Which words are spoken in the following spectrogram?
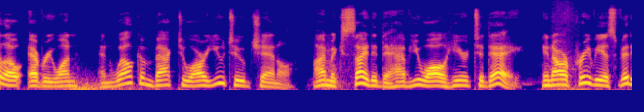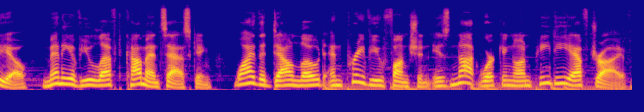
Hello everyone, and welcome back to our YouTube channel. I'm excited to have you all here today. In our previous video, many of you left comments asking why the download and preview function is not working on PDF Drive.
